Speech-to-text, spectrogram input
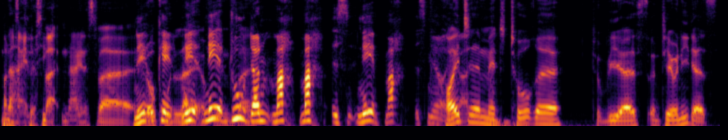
War das Nein, das Kritik? war, nein, das war nee, okay, nee, nee, du, Fall. dann mach, mach, ist, nee, mach, ist mir Heute mit Tore, Tobias und Theonidas.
